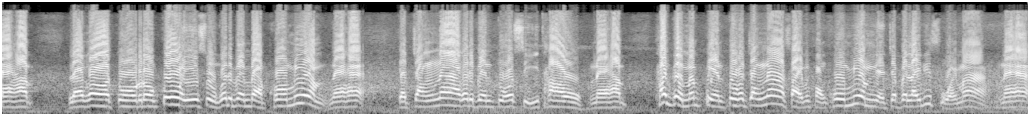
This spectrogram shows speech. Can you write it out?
นะครับ แล้วก็ตัวโลโก้อีสูก็จะเป็นแบบโครเมียมนะฮะ กระจังหน้าก็จะเป็นตัวสีเทานะครับ ถ้าเกิดมันเปลี่ยนตัวกระจังหน้าใส่เป็นของโครเมียมเนี่ยจะเป็นอะไรที่สวยมากนะฮะ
